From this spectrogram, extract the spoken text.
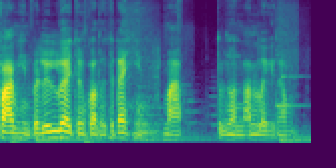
ฟาร์มหินไปเรื่อยๆ จนกว่าเราจะได้หินมาจำนวนนั้นเลยนะครับผม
